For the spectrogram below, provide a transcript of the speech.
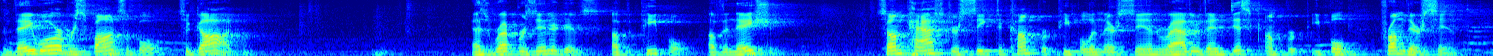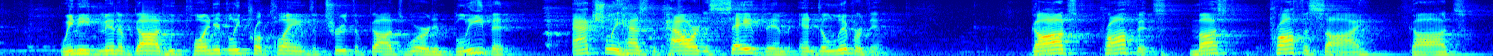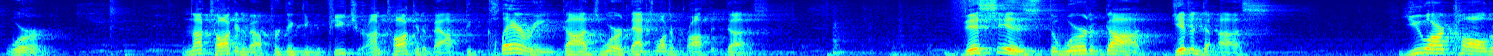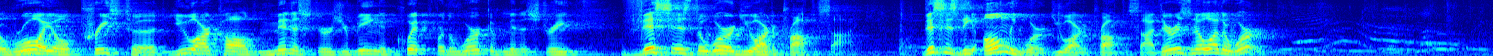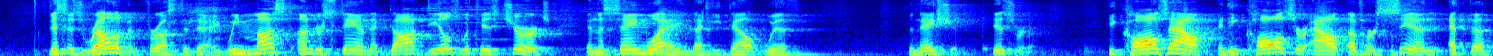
And they were responsible to God as representatives of the people, of the nation. Some pastors seek to comfort people in their sin rather than discomfort people from their sin. We need men of God who pointedly proclaim the truth of God's word and believe it actually has the power to save them and deliver them. God's prophets must prophesy God's word. I'm not talking about predicting the future. I'm talking about declaring God's word. That's what a prophet does. This is the word of God given to us. You are called a royal priesthood. You are called ministers. You're being equipped for the work of ministry. This is the word you are to prophesy. This is the only word you are to prophesy. There is no other word. This is relevant for us today. We must understand that God deals with his church in the same way that he dealt with the nation, Israel. He calls out and he calls her out of her sin at the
